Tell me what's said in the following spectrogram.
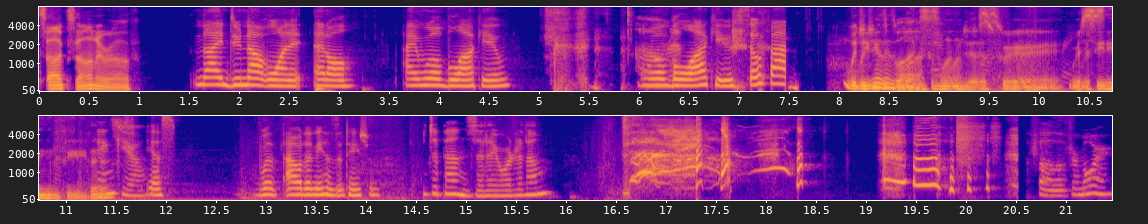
Socks on or off? No, I do not want it at all. I will block you. I will block you so fast. Would you guys block someone just for receiving feedback? Thank you. Yes, without any hesitation. It depends. Did I order them? Follow for more.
